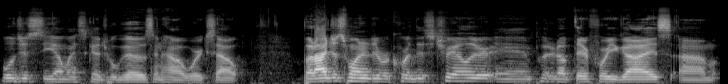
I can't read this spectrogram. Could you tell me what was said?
We'll just see how my schedule goes and how it works out. But I just wanted to record this trailer and put it up there for you guys. Um,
